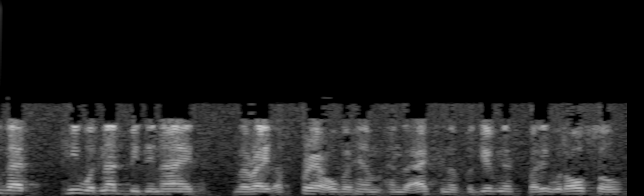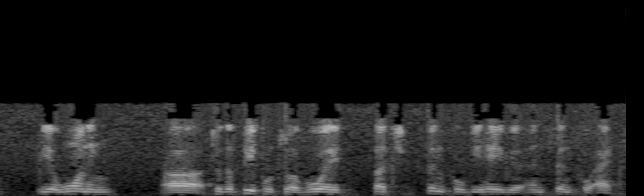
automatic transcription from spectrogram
that he would not be denied the right of prayer over him and the action of forgiveness, but it would also be a warning uh, to the people to avoid such sinful behavior and sinful acts.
